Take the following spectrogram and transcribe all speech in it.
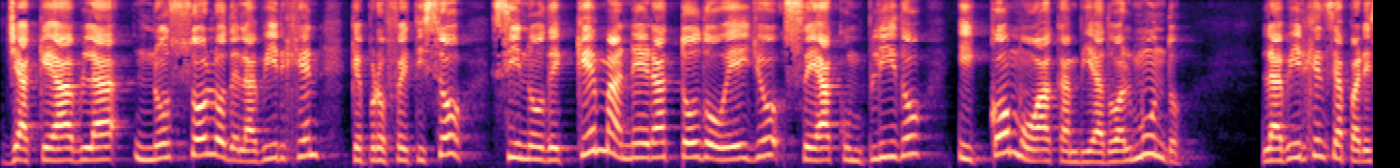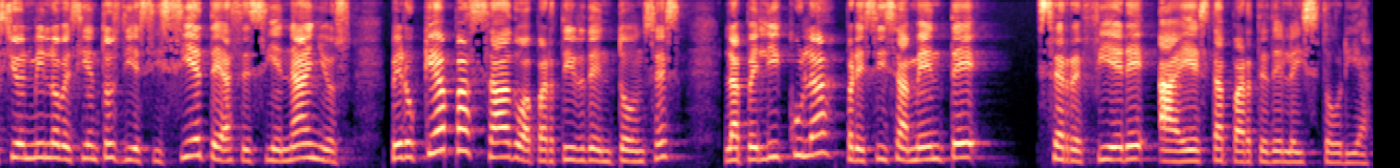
ya que habla no solo de la Virgen que profetizó, sino de qué manera todo ello se ha cumplido y cómo ha cambiado al mundo. La Virgen se apareció en 1917, hace 100 años, pero ¿qué ha pasado a partir de entonces? La película precisamente se refiere a esta parte de la historia.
